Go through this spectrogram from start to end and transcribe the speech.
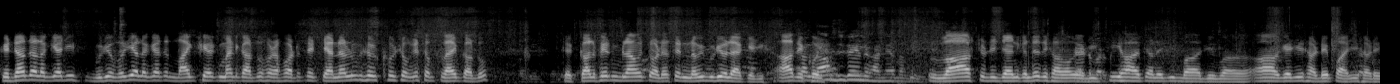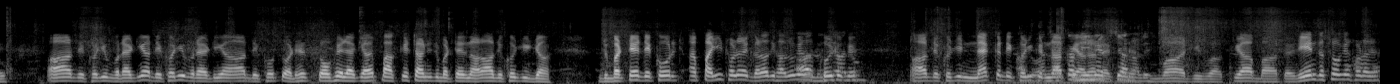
ਕਿੱਦਾਂ ਦਾ ਲੱਗਿਆ ਜੀ? ਵੀਡੀਓ ਵਧੀਆ ਲੱਗਿਆ ਤਾਂ ਲਾਈਕ ਸ਼ੇਅਰ ਕਮੈਂਟ ਕਰ ਦਿਓ ਫਟਾਫਟ ਤੇ ਚੈਨਲ ਨੂੰ ਵੀ ਖੁਸ਼ ਹੋ ਕੇ ਸਬਸਕ੍ਰਾਈਬ ਕਰ ਦਿਓ। ਤੇ ਕੱਲ ਫਿਰ ਮਿਲਾਂਗੇ ਤੁਹਾਡੇ ਸੇ ਨਵੀਂ ਵੀਡੀਓ ਲੈ ਕੇ ਜੀ। ਆਹ ਦੇਖੋ ਲਾਸਟ ਡਿਜ਼ਾਈਨ ਦਿਖਾਣੇ ਆ ਤੁਹਾਨੂੰ। ਲਾਸਟ ਡਿਜ਼ਾਈਨ ਕਹਿੰਦੇ ਦਿਖਾਵਾਂਗੇ ਜੀ। ਕੀ ਹਾਲ ਚਾਲ ਹੈ ਜੀ? ਬਾਤ ਜੀ ਬਾਤ ਆ ਆ ਗਏ ਜੀ ਸਾਡੇ ਭਾਜੀ ਸਾਡੇ। ਆਹ ਦੇਖੋ ਜੀ ਵੈਰਾਈਟੀਆਂ ਦੇਖੋ ਜੀ ਵੈਰਾਈਟੀਆਂ ਆਹ ਦੇਖੋ ਤੁਹਾਡੇ ਤੋਹਫੇ ਲੈ ਕੇ ਆਏ ਪਾਕਿਸਤਾਨੀ ਦੁਪੱਟੇ ਨਾਲ ਆਹ ਦੇਖੋ ਚੀਜ਼ਾਂ। ਦੁਪੱਟੇ ਦੇਖੋ ਆ ਭਾਜੀ ਥੋੜਾ ਜਿਹਾ ਗਲਾ ਦਿਖਾ ਦੋਗੇ ਨਾ ਖੁਸ਼ ਹੋ ਕੇ? ਆਹ ਦੇਖੋ ਜੀ ਨੈਕ ਦੇਖੋ ਜੀ ਕਿੰਨਾ ਪਿਆਰਾ ਨਾਲੇ। ਵਾਹ ਜੀ ਵਾਹ ਕੀ ਬਾਤ ਹੈ। ਰੇਂਜ ਦੱਸੋਗੇ ਥੋੜਾ ਜਿਹਾ?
